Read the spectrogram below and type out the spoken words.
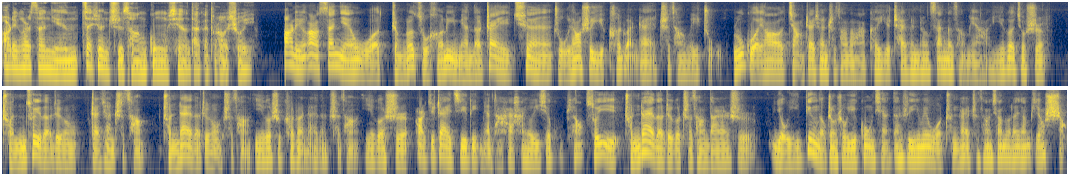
二零二三年债券持仓贡献大概多少收益？二零二三年我整个组合里面的债券主要是以可转债持仓为主。如果要讲债券持仓的话，可以拆分成三个层面啊，一个就是纯粹的这种债券持仓，纯债的这种持仓；一个是可转债的持仓；一个是二级债基里面它还含有一些股票。所以纯债的这个持仓当然是有一定的正收益贡献，但是因为我纯债持仓相对来讲比较少。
